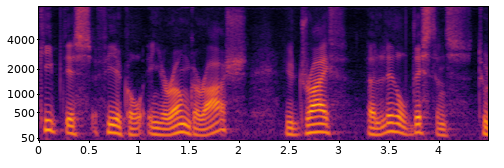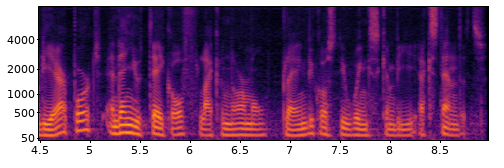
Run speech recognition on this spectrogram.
keep this vehicle in your own garage You drive a little distance to the airport and then you take off like a normal plane because the wings can be extended.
